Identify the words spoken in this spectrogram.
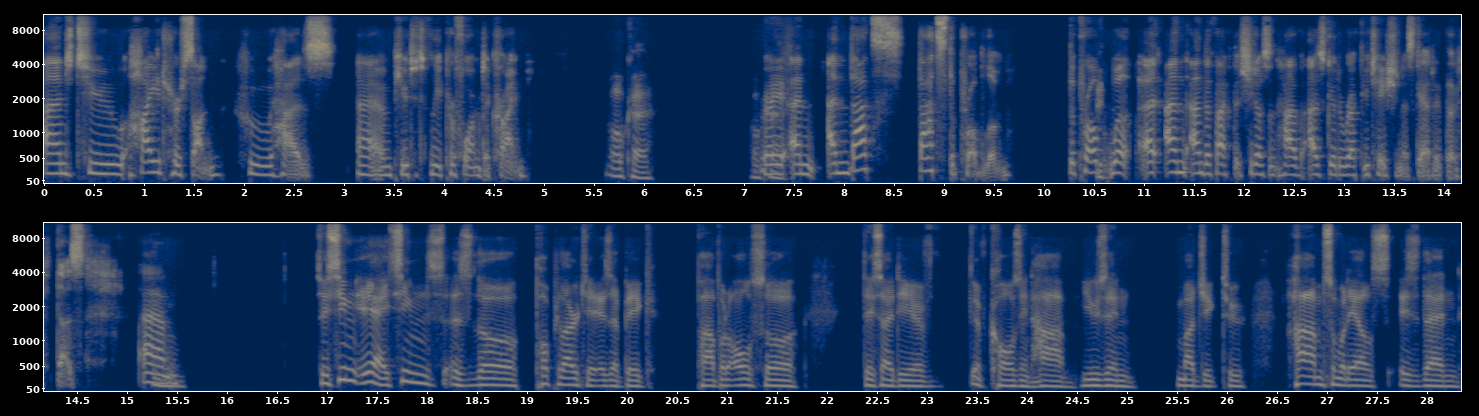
and to hide her son, who has um, putatively performed a crime. Okay. Okay. Right. And and that's that's the problem. The problem, well, and and the fact that she doesn't have as good a reputation as Geirridr does. Um, mm. So it seems, yeah, it seems as though popularity is a big part, but also this idea of of causing harm, using magic to harm somebody else is then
